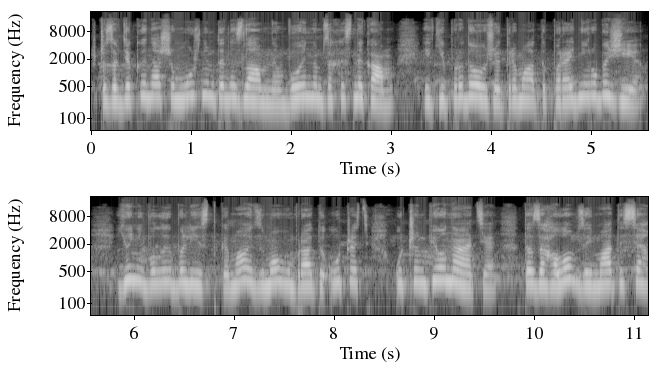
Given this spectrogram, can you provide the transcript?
що завдяки нашим мужнім та незламним воїнам-захисникам, які продовжують тримати передні рубежі, юні волейболістки мають змогу брати участь у чемпіонаті та загалом займатися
